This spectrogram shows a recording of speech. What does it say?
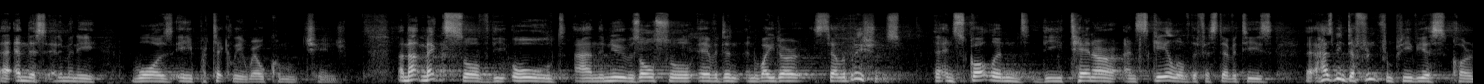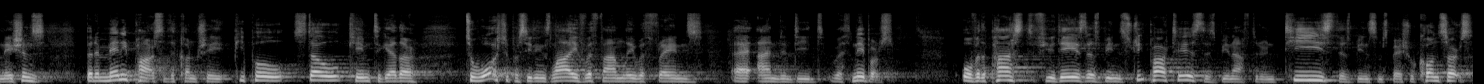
uh, in this ceremony was a particularly welcome change. And that mix of the old and the new was also evident in wider celebrations. Uh, in Scotland, the tenor and scale of the festivities uh, has been different from previous coronations, but in many parts of the country, people still came together to watch the proceedings live with family, with friends, uh, and indeed with neighbours. Over the past few days, there's been street parties, there's been afternoon teas, there's been some special concerts,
